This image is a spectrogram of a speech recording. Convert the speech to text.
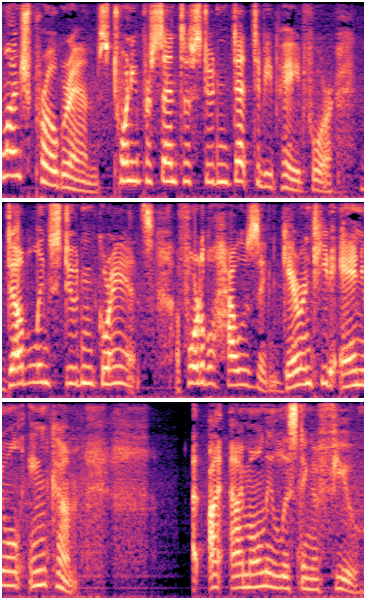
lunch programs, 20% of student debt to be paid for, doubling student grants, affordable housing, guaranteed annual income. I, I'm only listing a few.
